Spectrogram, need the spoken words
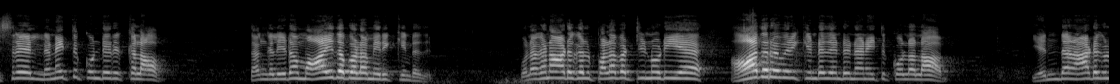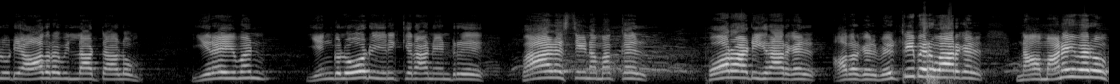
இஸ்ரேல் நினைத்து கொண்டிருக்கலாம். தங்களிடம் ஆயுத பலம் இருக்கின்றது. உலக நாடுகள் பலவற்றினுடைய ஆதரவு இருக்கின்றது என்று நினைத்து கொள்ளலாம். எந்த நாடுகளுடைய ஆதரவு இல்லாட்டாலும் இறைவன் எங்களோடு இருக்கிறான் என்று பாலஸ்தீன மக்கள் போராடுகிறார்கள் அவர்கள் வெற்றி பெறுவார்கள். நாம் அனைவரும்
